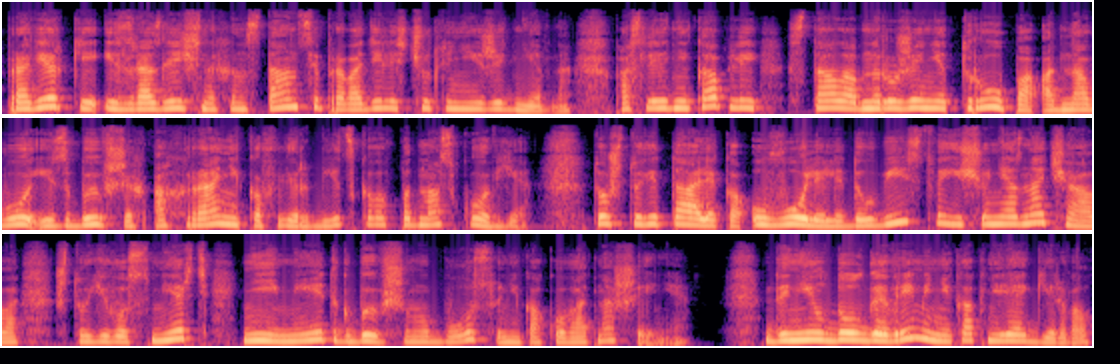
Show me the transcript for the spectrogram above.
Проверки из различных инстанций проводились чуть ли не ежедневно. Последней каплей стало обнаружение трупа одного из бывших охранников Вербицкого в Подмосковье. То, что Виталика уволили до убийства, еще не означало, что его смерть не имеет к бывшему боссу никакого отношения. Даниил долгое время никак не реагировал.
